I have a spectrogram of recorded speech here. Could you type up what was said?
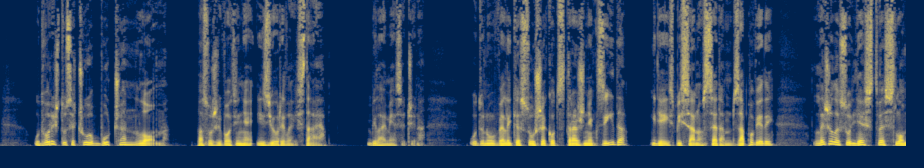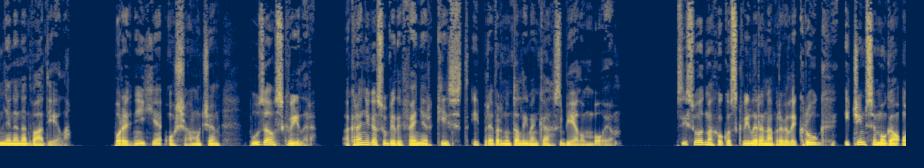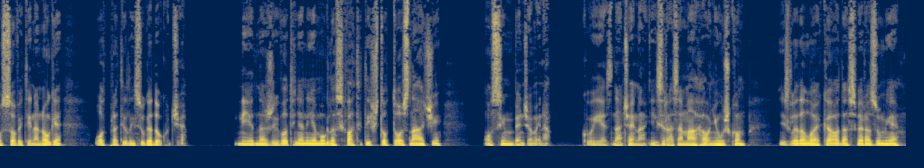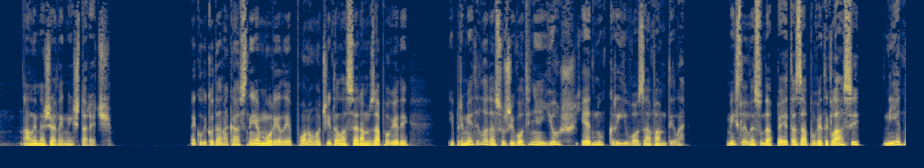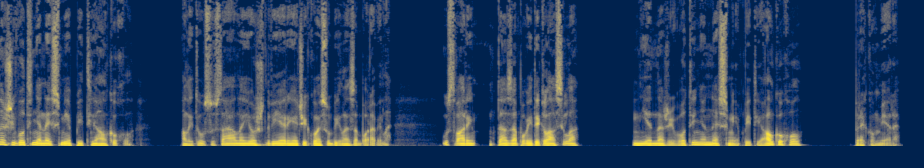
u dvorištu se čuo bučan lom, pa su životinje izjurile iz staja. Bila je mjesečina. U dnu velike suše kod stražnjeg zida, gdje je ispisano sedam zapovjedi, ležale su ljestve slomljene na dva dijela. Pored njih je ošamučen puzao skviler, a kraj njega su bili fenjer, kist i prevrnuta limenka s bijelom bojom. Psi su odmah oko skvilera napravili krug i čim se mogao osoviti na noge, otpratili su ga do kuće. Nijedna životinja nije mogla shvatiti što to znači, osim Benjamina, koji je značajna izraza mahao njuškom, izgledalo je kao da sve razumije, ali ne želi ništa reći. Nekoliko dana kasnije Muriel je ponovo čitala sedam zapovjedi i primijetila da su životinje još jednu krivo zapamtile. Mislile su da peta zapovjed glasi nijedna životinja ne smije piti alkohol, ali tu su stajale još dvije riječi koje su bile zaboravile. U stvari, ta zapovjed je glasila nijedna životinja ne smije piti alkohol preko mjere.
